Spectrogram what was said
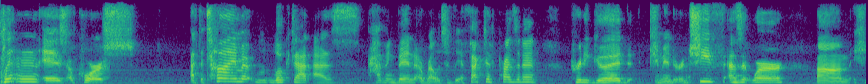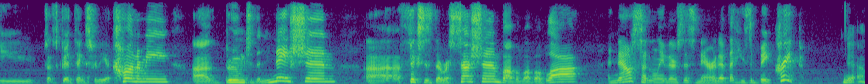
Clinton is, of course, at the time looked at as having been a relatively effective president, pretty good commander in chief, as it were. Um, he does good things for the economy, uh, boom to the nation, uh, fixes the recession, blah blah blah blah blah. And now suddenly there's this narrative that he's a big creep Yeah.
